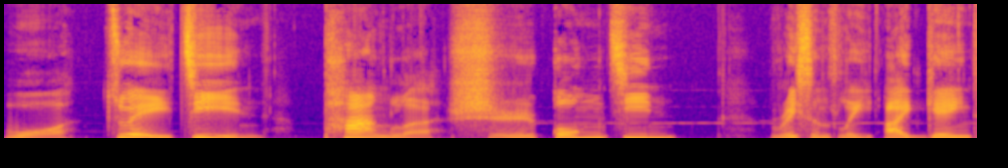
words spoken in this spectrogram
我最近胖了十公斤。Recently, I gained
